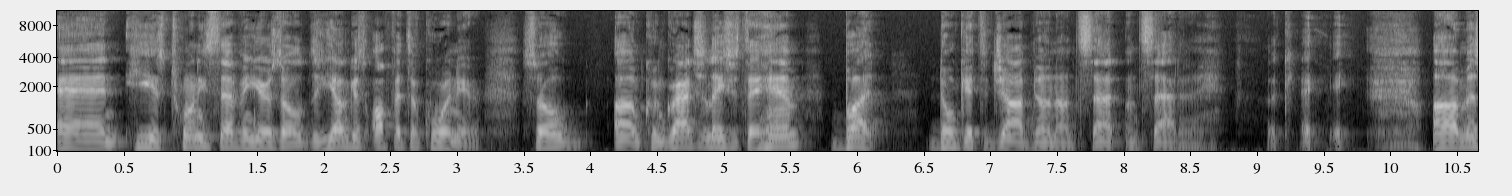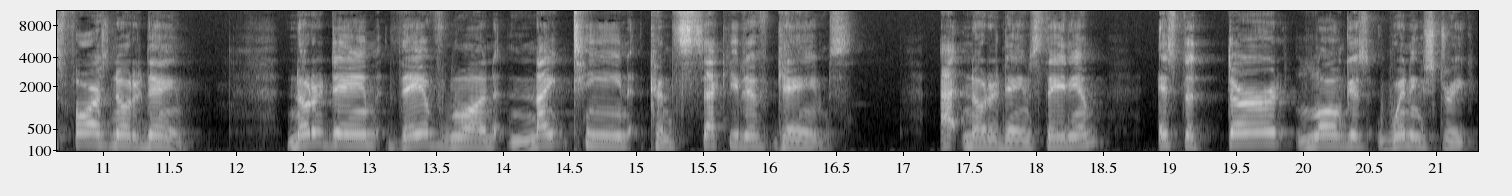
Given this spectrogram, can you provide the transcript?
and he is 27 years old, the youngest offensive coordinator. So um, congratulations to him. But don't get the job done on sat on Saturday. Okay. Um, as far as Notre Dame, Notre Dame they have won 19 consecutive games at Notre Dame Stadium. It's the third longest winning streak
